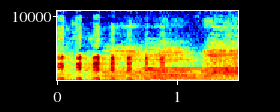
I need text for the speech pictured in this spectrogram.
ハハハハ!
